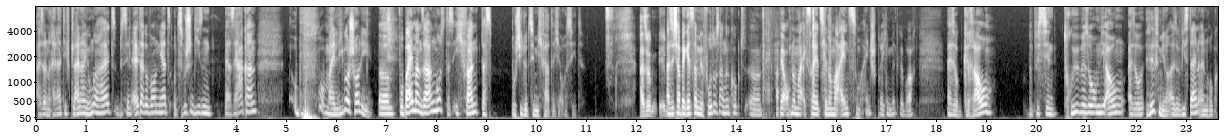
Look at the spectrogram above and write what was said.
also ein relativ kleiner Junge halt, ein bisschen älter geworden jetzt und zwischen diesen Berserkern, pff, mein lieber Scholli. Ähm, wobei man sagen muss, dass ich fand, dass Bushido ziemlich fertig aussieht. Also, äh, Also ich habe ja gestern mir Fotos angeguckt, äh, habe ja auch nochmal extra jetzt hier nochmal eins zum Einsprechen mitgebracht. Also grau, ein bisschen trübe so um die Augen. Also hilf mir, also wie ist dein Eindruck?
